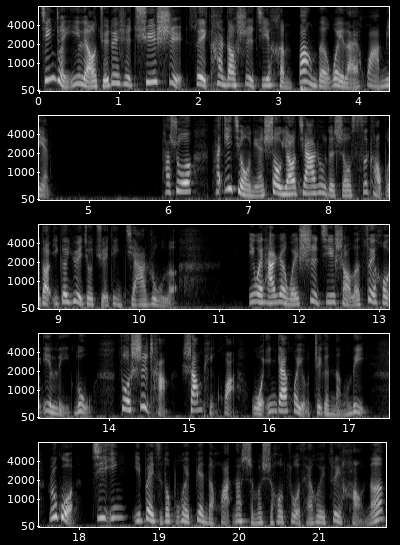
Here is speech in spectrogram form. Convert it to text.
精准医疗绝对是趋势，所以看到试机很棒的未来画面。他说，他一九年受邀加入的时候，思考不到一个月就决定加入了。因为他认为试机少了最后一里路，做市场商品化，我应该会有这个能力。如果基因一辈子都不会变的话，那什么时候做才会最好呢？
